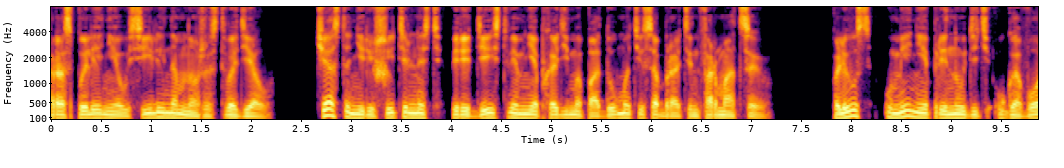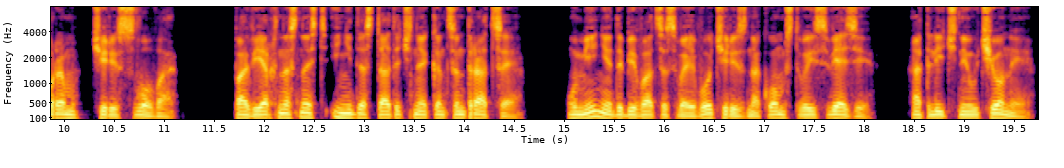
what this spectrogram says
распыление усилий на множество дел. Часто нерешительность, перед действием необходимо подумать и собрать информацию. Плюс умение принудить уговором через слово. Поверхностность и недостаточная концентрация. Умение добиваться своего через знакомства и связи. Отличные ученые,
